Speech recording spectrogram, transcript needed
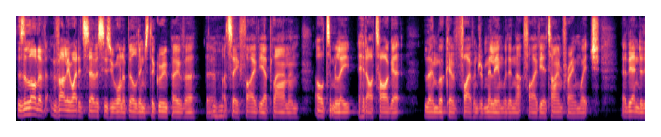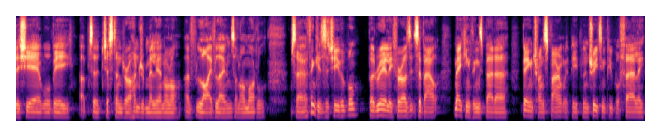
there's a lot of value added services we want to build into the group over the, mm-hmm. I'd say, five year plan and ultimately hit our target loan book of 500 million within that five year time frame, which at the end of this year we'll be up to just under 100 million our, of live loans on our model. So I think it's achievable. But really, for us, it's about making things better, being transparent with people, and treating people fairly.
